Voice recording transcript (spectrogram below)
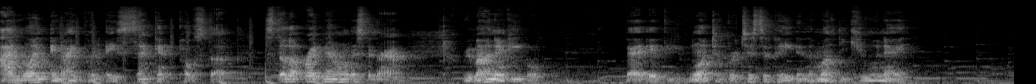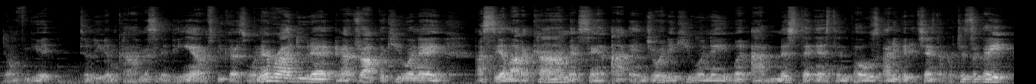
I went and I put a second post up, still up right now on Instagram, reminding people that if you want to participate in the monthly Q&A, don't forget to leave them comments in the DMs because whenever I do that and I drop the Q&A, I see a lot of comments saying I enjoyed the Q&A, but I missed the instant post. I didn't get a chance to participate.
